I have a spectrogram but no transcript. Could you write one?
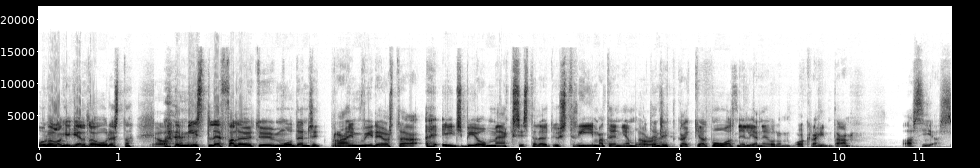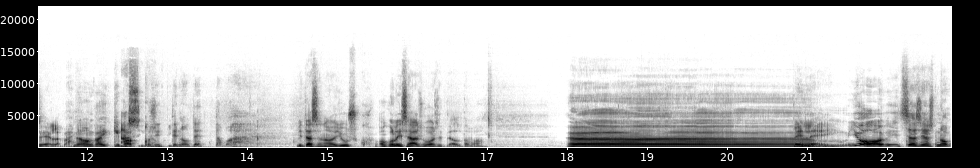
Urologi kertoo uudestaan. Joo. The Mist-leffa löytyy muuten sit Prime-videosta, HBO Maxista löytyy striimaten ja muuten Alright. sitten kaikkialta muualta neljän euron vuokrahintaan. Asia selvä. Ne on kaikki Asia pakko sitten otettava. Mitä sanoo Jusku? Onko lisää suositeltavaa? Öö, Peleihin. Joo, itse asiassa no,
